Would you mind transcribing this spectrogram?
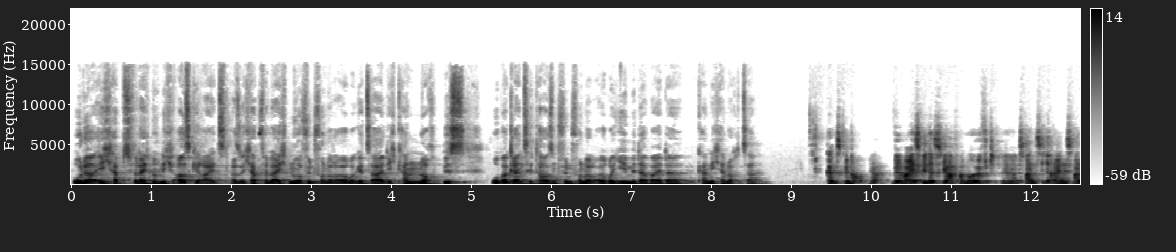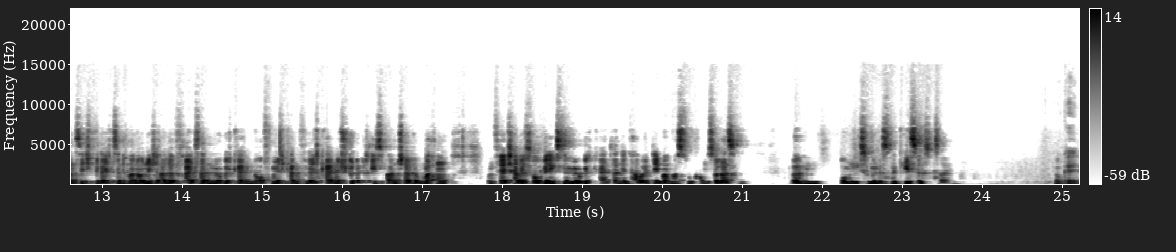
Oder ich habe es vielleicht noch nicht ausgereizt. Also ich habe vielleicht nur 500 Euro gezahlt. Ich kann noch bis Obergrenze 1500 Euro je Mitarbeiter kann ich ja noch zahlen. Ganz genau, ja. Wer weiß, wie das Jahr verläuft äh, 2021. Vielleicht sind immer noch nicht alle Freizeitmöglichkeiten offen. Ich kann vielleicht keine schöne Betriebsveranstaltung machen. Und vielleicht habe ich so wenigstens eine Möglichkeit, dann den Arbeitnehmern was zukommen zu lassen ähm, um zumindest eine Geste zu zeigen. Okay.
